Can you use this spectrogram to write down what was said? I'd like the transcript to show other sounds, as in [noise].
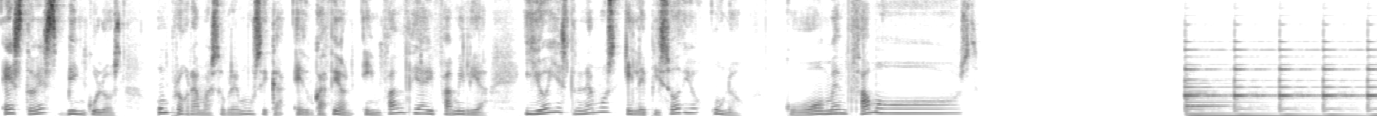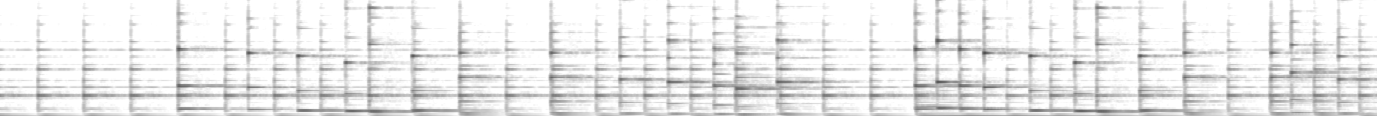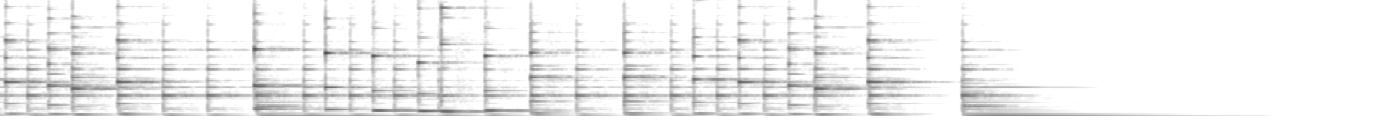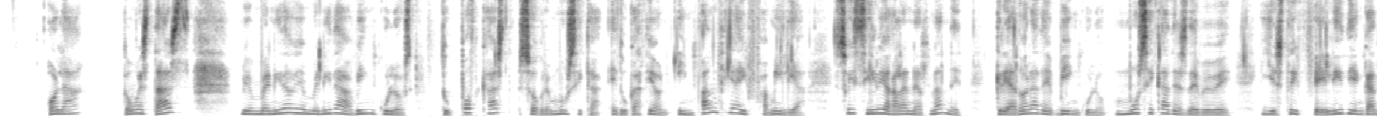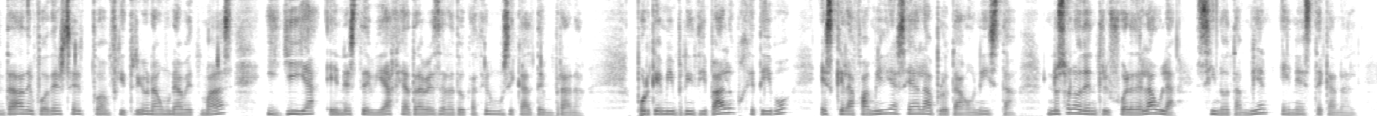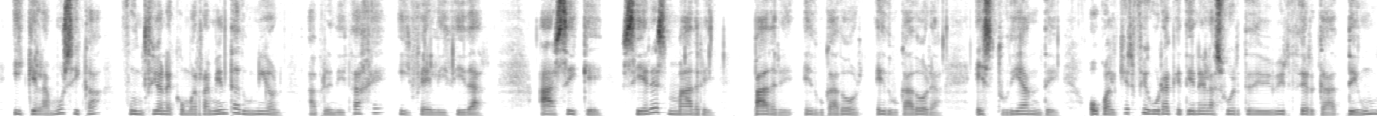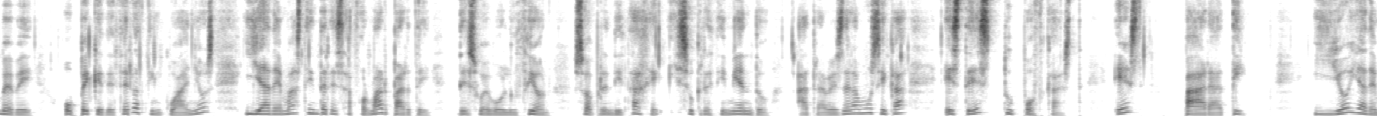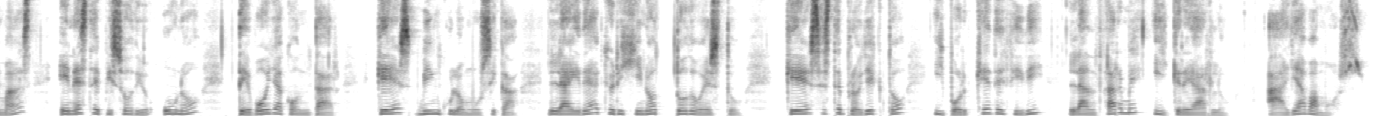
Esto es Vínculos, un programa sobre música, educación, infancia y familia. Y hoy estrenamos el episodio 1. ¡Comenzamos! Hola, ¿cómo estás? Bienvenido, bienvenida a Vínculos, tu podcast sobre música, educación, infancia y familia. Soy Silvia Galán Hernández, creadora de Vínculo, música desde bebé, y estoy feliz y encantada de poder ser tu anfitriona una vez más y guía en este viaje a través de la educación musical temprana. Porque mi principal objetivo es que la familia sea la protagonista, no solo dentro y fuera del aula, sino también en este canal y que la música funcione como herramienta de unión, aprendizaje y felicidad. Así que si eres madre, padre, educador, educadora, estudiante o cualquier figura que tiene la suerte de vivir cerca de un bebé o peque de 0 a 5 años y además te interesa formar parte de su evolución, su aprendizaje y su crecimiento a través de la música, este es tu podcast. Es para ti. Y hoy además, en este episodio 1, te voy a contar qué es Vínculo Música, la idea que originó todo esto, qué es este proyecto y por qué decidí lanzarme y crearlo. Allá vamos.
